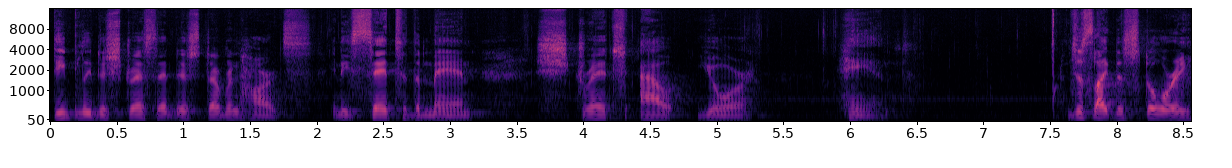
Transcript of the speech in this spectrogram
deeply distressed at their stubborn hearts, and he said to the man, Stretch out your hand. Just like the story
